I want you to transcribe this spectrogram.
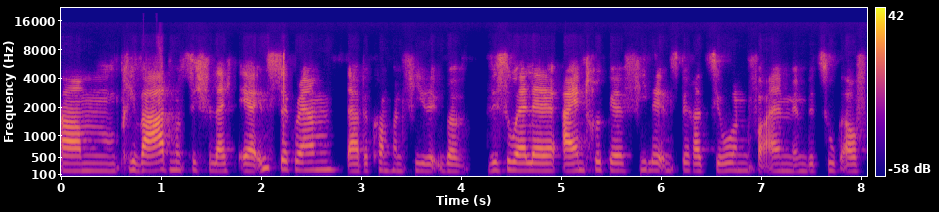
Ähm, privat nutze ich vielleicht eher Instagram. Da bekommt man viele über visuelle Eindrücke, viele Inspirationen, vor allem in Bezug auf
